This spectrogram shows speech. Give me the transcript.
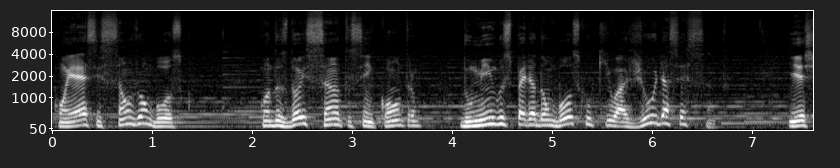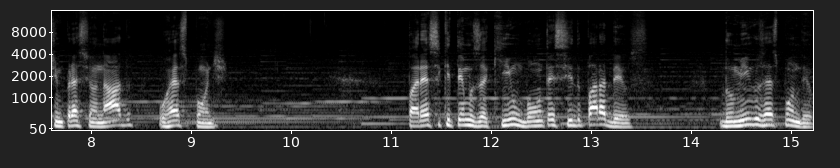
conhece São João Bosco. Quando os dois santos se encontram, Domingos pede a Dom Bosco que o ajude a ser santo. E este, impressionado, o responde: Parece que temos aqui um bom tecido para Deus. Domingos respondeu:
